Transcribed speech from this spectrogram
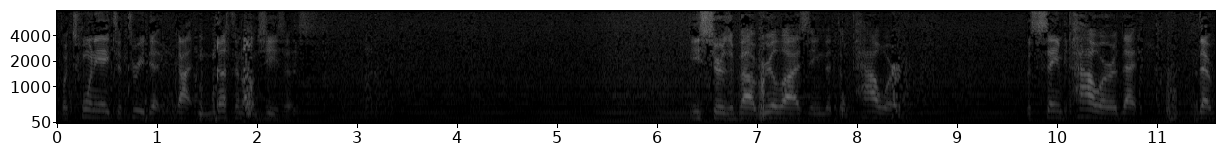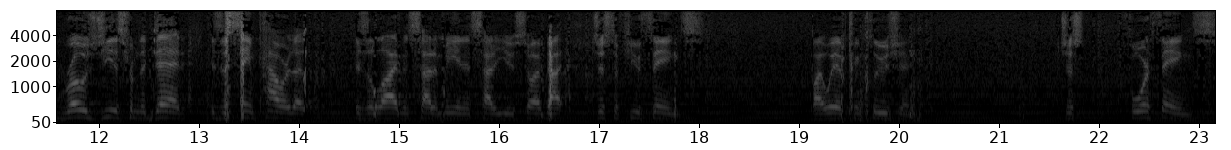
But 28 to 3 got nothing on Jesus. Easter is about realizing that the power, the same power that, that rose Jesus from the dead, is the same power that is alive inside of me and inside of you. So I've got just a few things by way of conclusion. Just four things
